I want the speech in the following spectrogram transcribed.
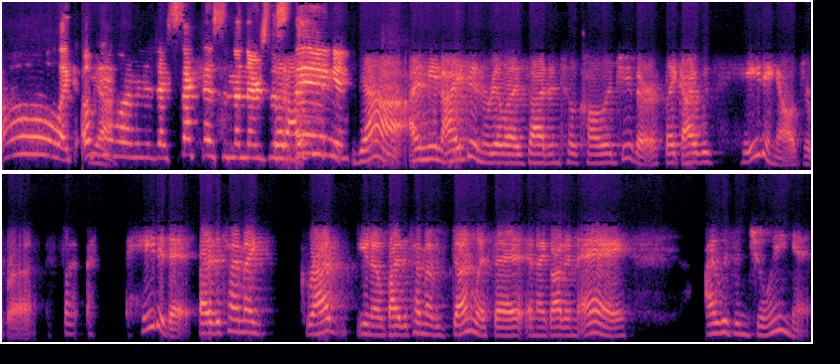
oh, like okay, Yeah. well I'm gonna dissect this and then there's this But thing and yeah, I mean, I didn't realize that until college either. Like, I was hating algebra. I hated it. By the time I grad, you know, by the time I was done with it and I got an A, I was enjoying it.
